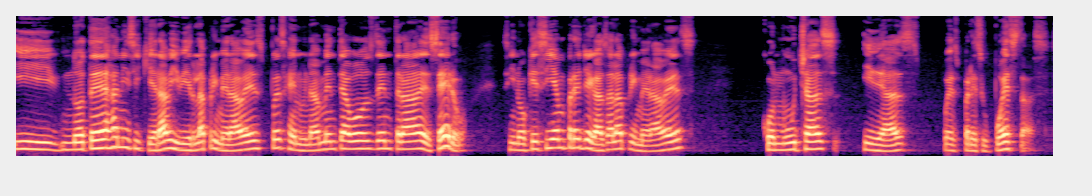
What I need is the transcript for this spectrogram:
Y no te deja ni siquiera vivir la primera vez, pues genuinamente a vos de entrada de cero, sino que siempre llegas a la primera vez con muchas ideas, pues presupuestas.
